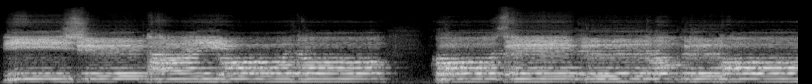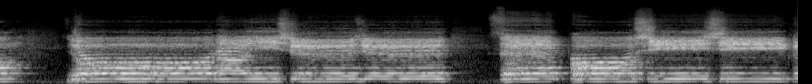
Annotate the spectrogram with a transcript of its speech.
一周海洋道、公正空六法、上大修十、説法四四苦、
